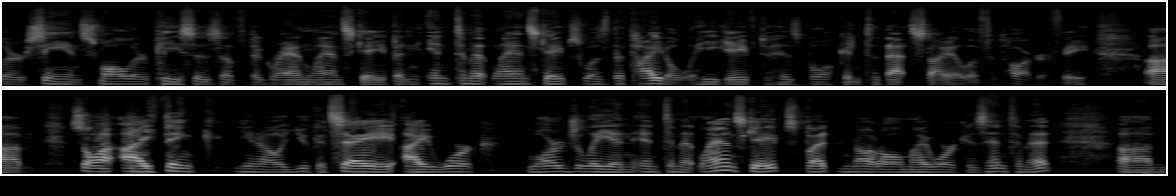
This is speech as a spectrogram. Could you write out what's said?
smaller scenes, smaller pieces of the grand landscape, and Intimate Landscapes was the title he gave to his book and to that style of photography. Um, so I think, you know, you could say I work largely in intimate landscapes, but not all my work is intimate. Um,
